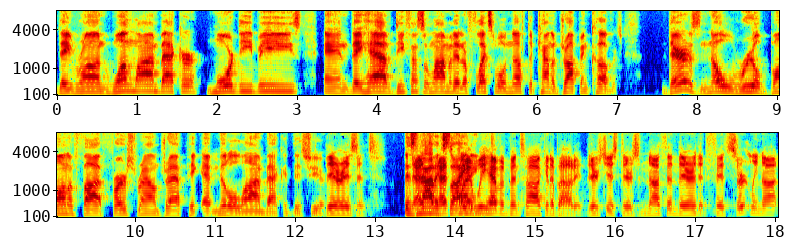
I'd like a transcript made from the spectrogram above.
They run one linebacker, more DBs, and they have defensive linemen that are flexible enough to kind of drop in coverage there's no real bona fide first round draft pick at middle linebacker this year. There isn't. It's not exciting. That's why we haven't been talking about it. There's just there's nothing there that fits. Certainly not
